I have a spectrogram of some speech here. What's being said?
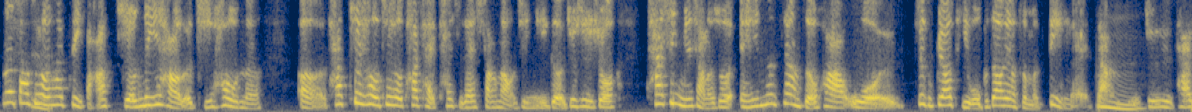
那到最后他自己把它整理好了之后呢，呃，他最后最后他才开始在伤脑筋一个，就是说。他心里面想的说：“哎，那这样子的话，我这个标题我不知道要怎么定。哎，这样子就是他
